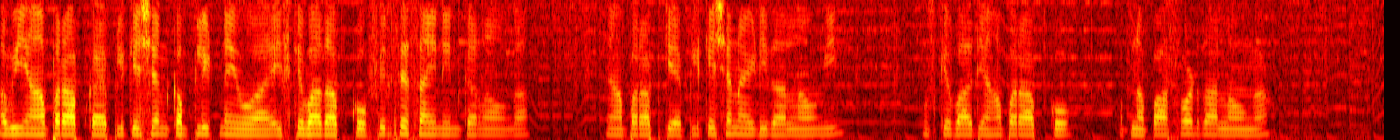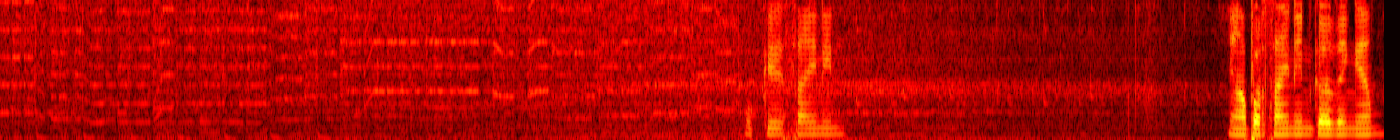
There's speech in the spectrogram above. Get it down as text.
अभी यहाँ पर आपका एप्लीकेशन कंप्लीट नहीं हुआ है, इसके बाद आपको फिर से साइन इन करना होगा। यहाँ पर आपकी एप्लीकेशन आईडी डालना होगी, उसके बाद यहाँ पर आपको अपना पासवर्ड डालना होगा। ओके साइन इन यहाँ पर साइन इन कर देंगे हम।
